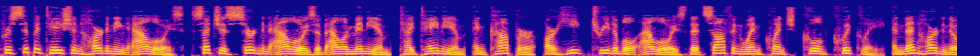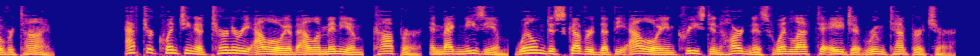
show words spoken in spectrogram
Precipitation hardening alloys, such as certain alloys of aluminium, titanium, and copper, are heat-treatable alloys that soften when quenched cooled quickly, and then harden over time. After quenching a ternary alloy of aluminium, copper, and magnesium, Wilm discovered that the alloy increased in hardness when left to age at room temperature.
